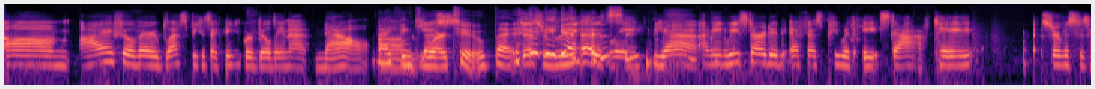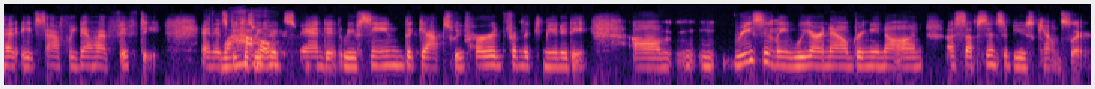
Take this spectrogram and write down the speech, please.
um, I feel very blessed because I think we're building that now. I um, think just, you are too, but just recently, yes. yeah. I mean, we started FSP with eight staff. TAY services had eight staff. We now have 50. And it's wow. because we've expanded. We've seen the gaps. We've heard from the community. Um, recently, we are now bringing on a substance abuse counselor.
